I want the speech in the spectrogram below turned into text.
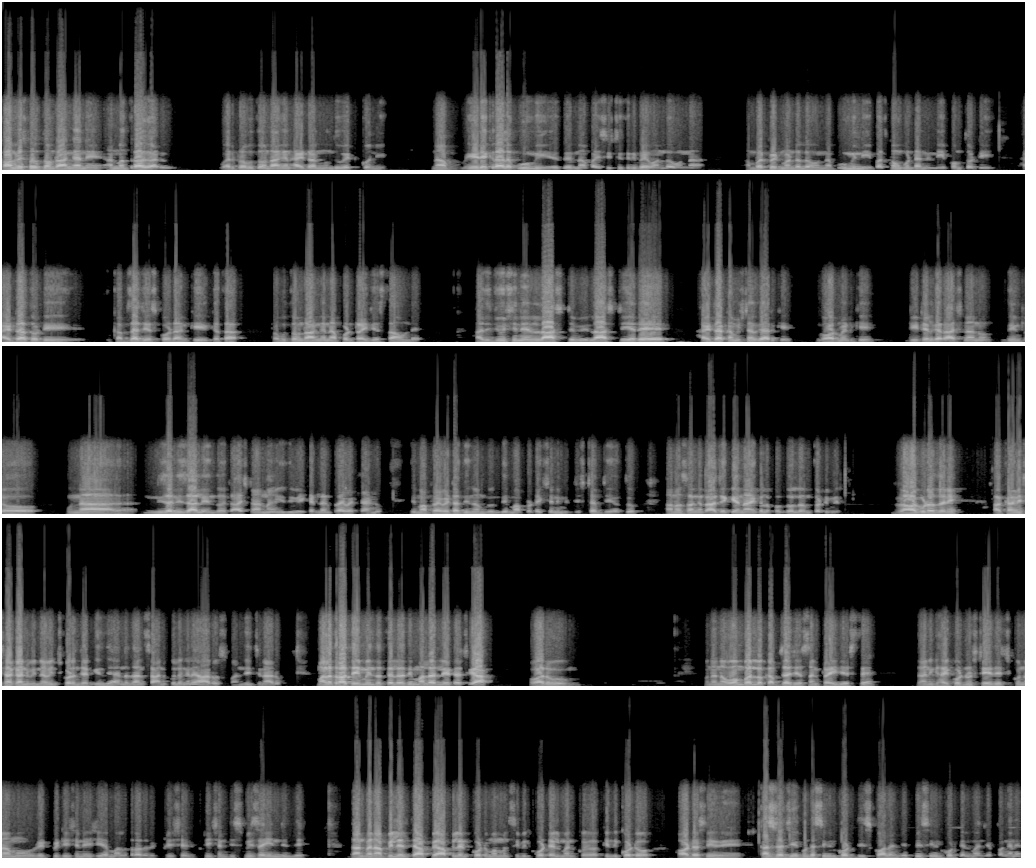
కాంగ్రెస్ ప్రభుత్వం రాగానే హనుమంతరావు గారు వారి ప్రభుత్వం రాగానే హైడ్రాన్ ముందు పెట్టుకొని నా ఏడెకరాల భూమి నా ఫైవ్ సిక్స్టీ త్రీ బై వన్లో ఉన్న అంబర్పేట్ మండలంలో ఉన్న భూమిని బతుకమ్మకుంటాన్ని దీపంతో హైడ్రా తోటి కబ్జా చేసుకోవడానికి గత ప్రభుత్వం రాగానే అప్పుడు ట్రై చేస్తూ ఉండే. అది చూసి నేను లాస్ట్ లాస్ట్ ఇయరే హైడ్రా కమిషనర్ గారికి గవర్నమెంట్కి డీటెయిల్గా రాసినాను. దీంట్లో ఉన్న నిజ నిజాలు ఏందో రాసినాను. ఇది వేకెంట్ ల్యాండ్ ప్రైవేట్ ల్యాండ్ ఇది మా ప్రైవేట్ అధీనంలో ఉంది. మా ప్రొటెక్షన్ మీరు డిస్టర్బ్ చేయొద్దు. అనవసరంగా రాజకీయ నాయకుల పొద్దులంతో మీరు రాకూడదని ఆ కమిషనర్ గారిని విన్నవించుకోవడం జరిగింది. ఆయన దానికి సానుకూలంగానే ఆ రోజు స్పందించినారు. మళ్ళీ తర్వాత ఏమైందో తెలియదు. మళ్ళీ లేటెస్ట్గా వారు మన నవంబర్లో కబ్జా చేస్తానికి ట్రై చేస్తే దానికి హైకోర్టు నుండి స్టే తెచ్చుకున్నాము. రిట్ పిటిషన్ వేసి మళ్ళీ తర్వాత రిట్ పిటిషన్ పిటిషన్ డిస్మిస్ అయ్యింది. దానిపైన అప్పీల్ వెళ్తే అప్పీ అప్పీలెంట్ కోర్టు మమ్మల్ని సివిల్ కోర్టు వెళ్ళమని కింది కోర్టు ఆర్డర్స్ని కన్సిడర్ చేయకుండా సివిల్ కోర్టు తీసుకోవాలని చెప్పి సివిల్ కోర్టుకి వెళ్ళమని చెప్పగానే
